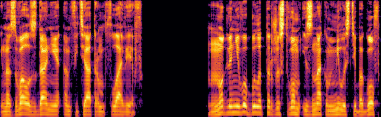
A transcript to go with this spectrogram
и назвал здание амфитеатром Флавиев. Но для него было торжеством и знаком милости богов,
